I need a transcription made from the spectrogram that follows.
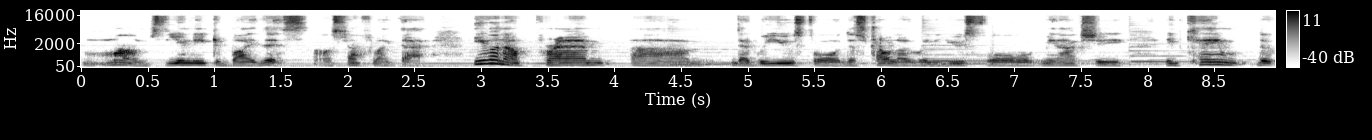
moms you need to buy this or stuff like that. Even our pram um, that we use for the stroller we use for Meenakshi it came the,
